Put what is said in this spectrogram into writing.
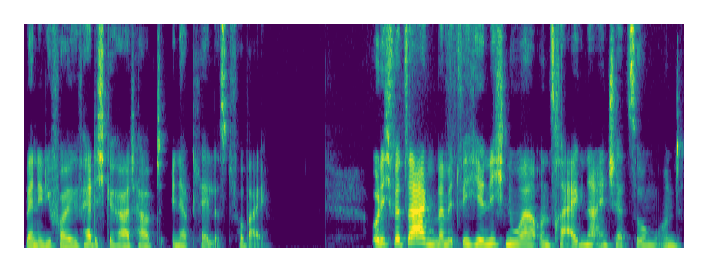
wenn ihr die Folge fertig gehört habt, in der Playlist vorbei. Und ich würde sagen, damit wir hier nicht nur unsere eigene Einschätzung und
